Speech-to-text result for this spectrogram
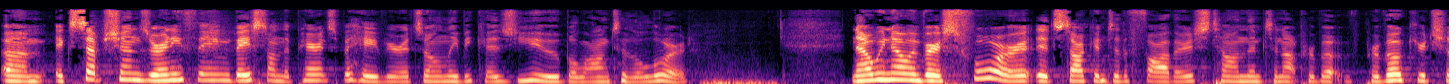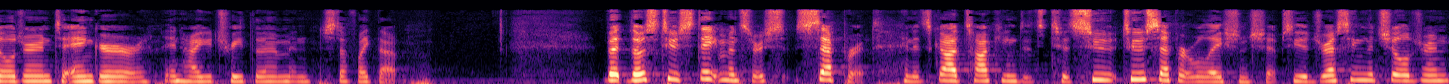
um, exceptions or anything based on the parent's behavior. It's only because you belong to the Lord. Now we know in verse 4, it's talking to the fathers, telling them to not provo- provoke your children to anger in how you treat them and stuff like that. But those two statements are s- separate, and it's God talking to, to two, two, separate relationships. He's addressing the children,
